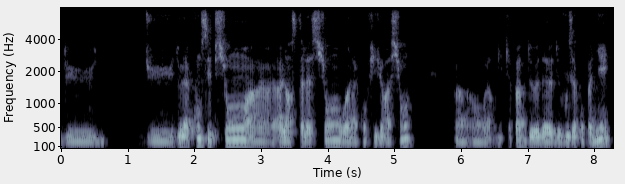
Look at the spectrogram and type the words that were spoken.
de la conception à, l'installation ou à la configuration. Euh, on est capable de, vous accompagner.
